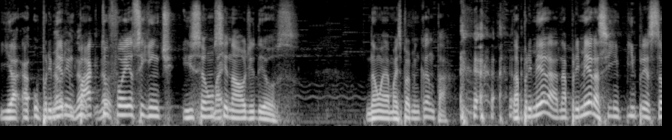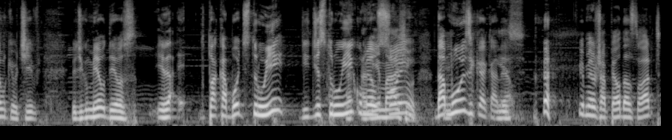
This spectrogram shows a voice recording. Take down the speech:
e a- a- o primeiro Não, não, impacto não. foi o seguinte, isso é um Mas- sinal de Deus. Não é mais pra me cantar. na primeira, na primeira assim, impressão que eu tive, eu digo, meu Deus, ele- tu acabou de destruir, de destruir A- com o meu sonho da música, cadela. Isso. e meu chapéu da sorte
